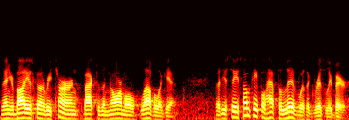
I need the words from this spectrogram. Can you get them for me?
then your body is going to return back to the normal level again. But you see, some people have to live with a grizzly bear.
